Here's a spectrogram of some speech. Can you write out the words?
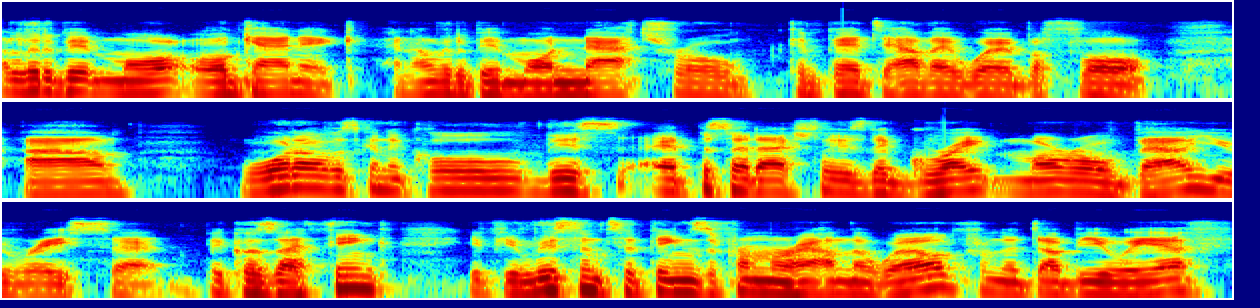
a little bit more organic and a little bit more natural compared to how they were before. Um, what I was going to call this episode actually is the Great Moral Value Reset, because I think if you listen to things from around the world, from the WEF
